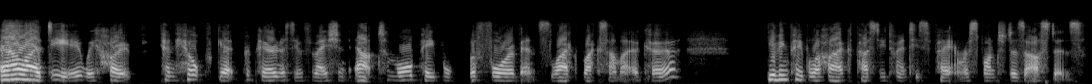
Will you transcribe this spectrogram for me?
our idea, we hope, can help get preparedness information out to more people before events like Black Summer occur, giving people a higher capacity to anticipate and respond to disasters.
